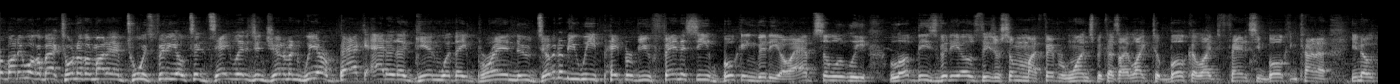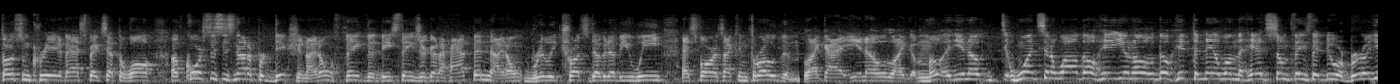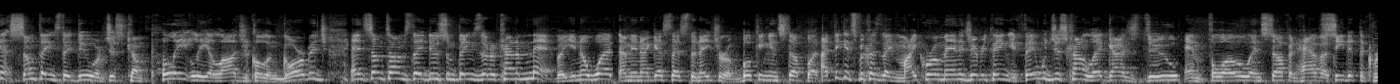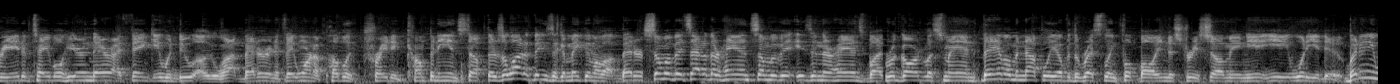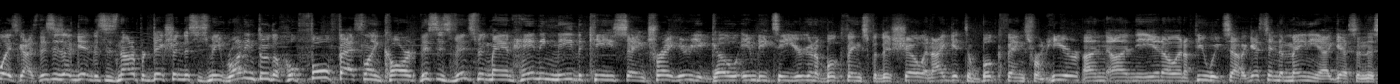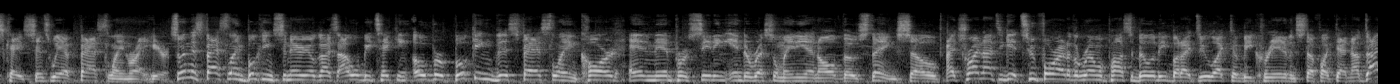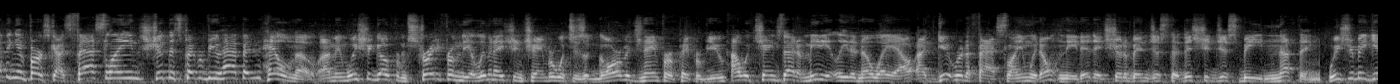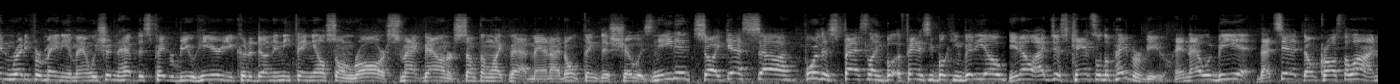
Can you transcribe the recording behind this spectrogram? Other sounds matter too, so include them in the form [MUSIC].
everybody? Welcome back to another My Damn Toys video. Today, ladies and gentlemen, we are back at it again with a brand new WWE pay-per-view fantasy booking video. I absolutely love these videos. These are some of my favorite ones because I like to book, I like to fantasy book, and kind of, you know, throw some creative aspects at the wall. Of course, this is not a prediction. I don't think that these things are going to happen. I don't really trust WWE as far as I can throw them. Like, I, you know, like, you know, once in a while they'll hit, you know, they'll hit the nail on the head. Some things they do are brilliant. Some things they do are just completely illogical and garbage, and sometimes they do some things that are kind of meh, but you know what? I mean, I guess that's the nature of booking and stuff, but I think it's because they micromanage everything. If they would just kind of let guys do and flow and stuff and have a seat at the creative table here and there, I think it would do a lot better, and if they weren't a public traded company and stuff, there's a lot of things that can make them a lot better. Some of it's out of their hands, some of it is in their hands, but regardless, man, they have a monopoly over the wrestling football industry, so I mean, what do you do? But anyways, guys, this is, again, this is not a prediction. This is me running through the whole full Fastlane card. This is Vince McMahon handing me the keys saying, Trey, here you go, MDT, you're going to book things for this show, and I get to book things from here, on, on, you know, in a few weeks out. I guess into Mania, I guess, in this case, since we have Fastlane right here. So in this Fastlane booking scenario, guys, I will be taking over booking this Fastlane card and then proceeding into WrestleMania and all of those things. So I try not to get too far out of the realm of possibility, but I do like to be creative and stuff like that. Now, diving in first, guys, Fastlane, should this pay-per-view happen? Hell no. I mean, we should go from straight from the Elimination Chamber, which is a garbage name for a pay-per-view. I would change that immediately to No Way Out. I'd get rid of Fastlane. We don't need it. It should have been just that this should just be nothing. We should be getting ready for Mania, man. We shouldn't have this pay-per-view here. You could have done anything else on Raw or SmackDown or something like that, man. I don't think this show is needed. So I guess uh, for this Fastlane bo fantasy booking video, you know, I'd just cancel the pay-per-view. And that would be it. That's it. Don't cross the line.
